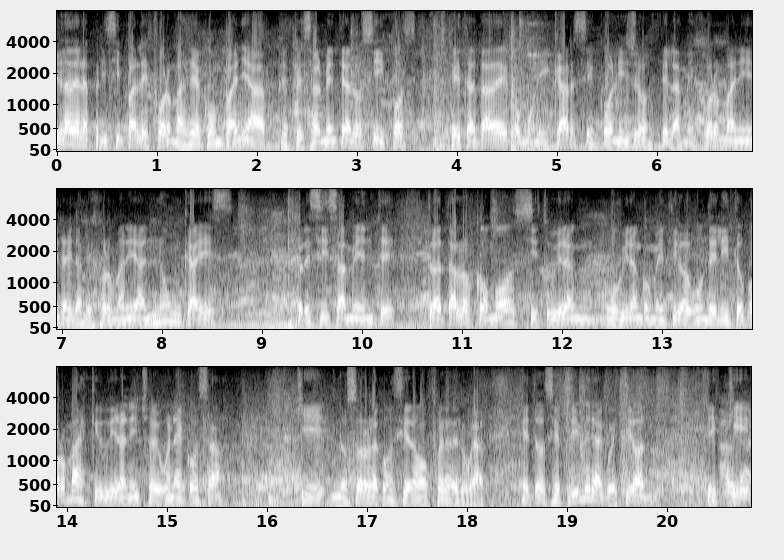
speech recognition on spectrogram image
una de las principales formas de acompañar, especialmente a los hijos, es tratar de comunicarse con ellos de la mejor manera y la mejor manera nunca es precisamente tratarlos como si estuvieran, hubieran cometido algún delito, por más que hubieran hecho alguna cosa que nosotros la consideramos fuera de lugar. Entonces, primera cuestión es que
